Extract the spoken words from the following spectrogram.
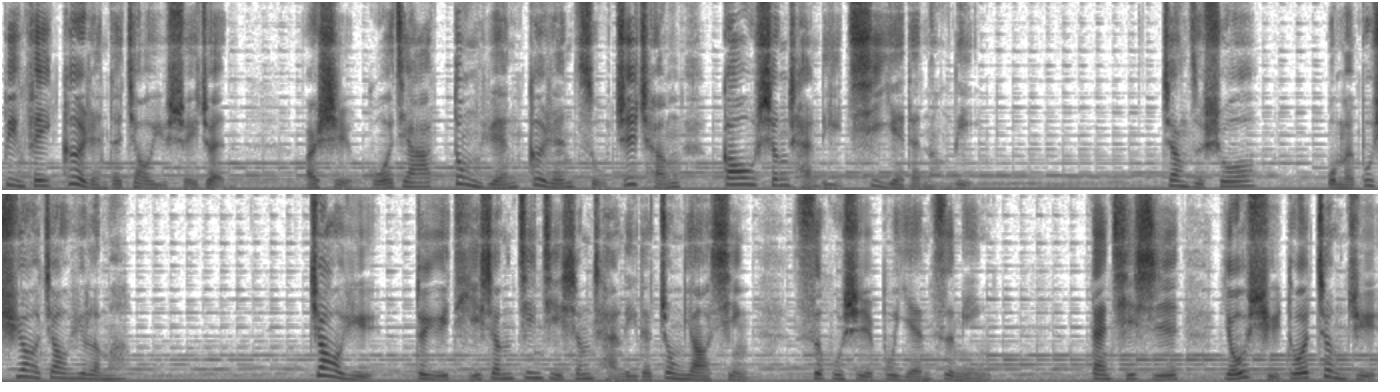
并非个人的教育水准，而是国家动员个人组织成高生产力企业的能力。这样子说，我们不需要教育了吗？教育对于提升经济生产力的重要性，似乎是不言自明。但其实有许多证据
